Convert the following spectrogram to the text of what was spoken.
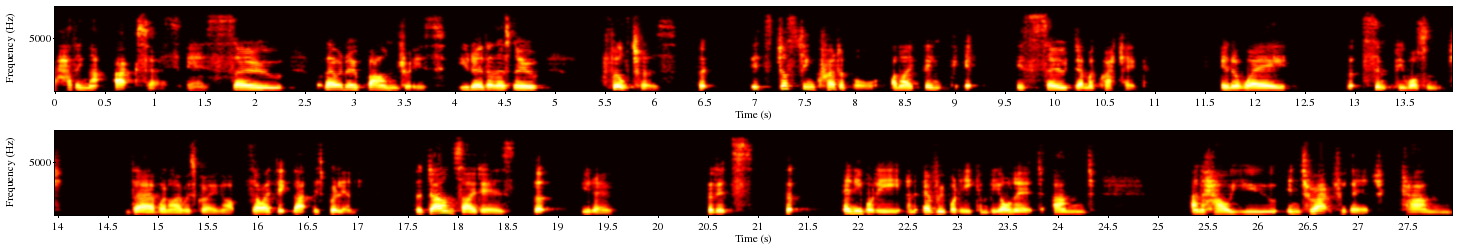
having that access is so, there are no boundaries. You know that there's no filters, but it's just incredible. And I think it, is so democratic in a way that simply wasn't there when I was growing up. So I think that is brilliant. The downside is that, you know, that it's that anybody and everybody can be on it and and how you interact with it can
